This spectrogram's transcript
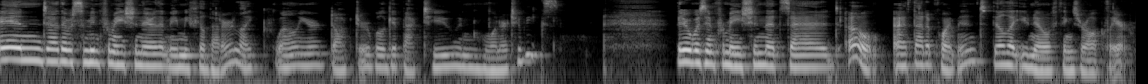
and uh, there was some information there that made me feel better, like, well, your doctor will get back to you in one or two weeks. There was information that said, oh, at that appointment, they'll let you know if things are all clear.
